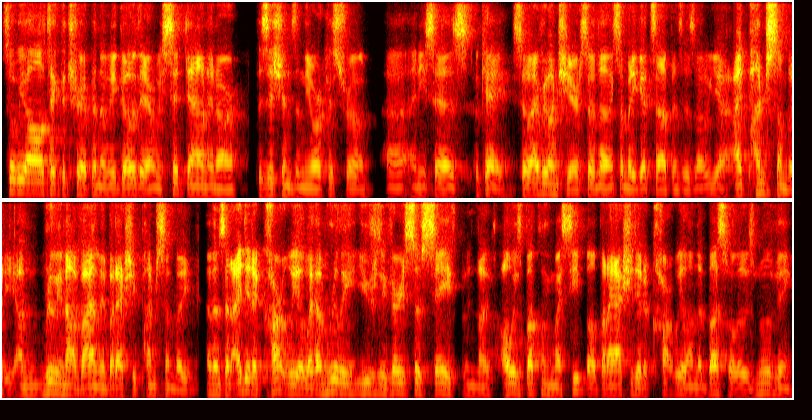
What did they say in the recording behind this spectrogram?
So we all take the trip and then we go there and we sit down in our positions in the orchestra. Uh, and he says, okay, so everyone shares. So then somebody gets up and says, oh yeah, I punched somebody. I'm really not violent, but I actually punched somebody. And then said, I did a cartwheel. Like I'm really usually very so safe and like always buckling my seatbelt, but I actually did a cartwheel on the bus while it was moving.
